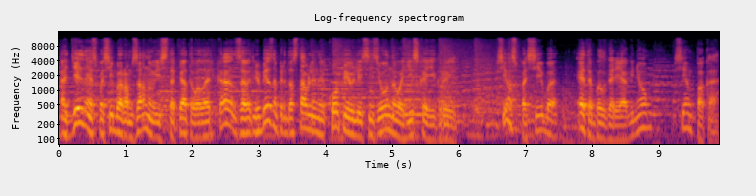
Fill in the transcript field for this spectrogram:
Отдельное спасибо Рамзану из 105-го ларька за любезно предоставленную копию лицензионного диска игры. Всем спасибо, это был Гори Огнем, всем пока.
